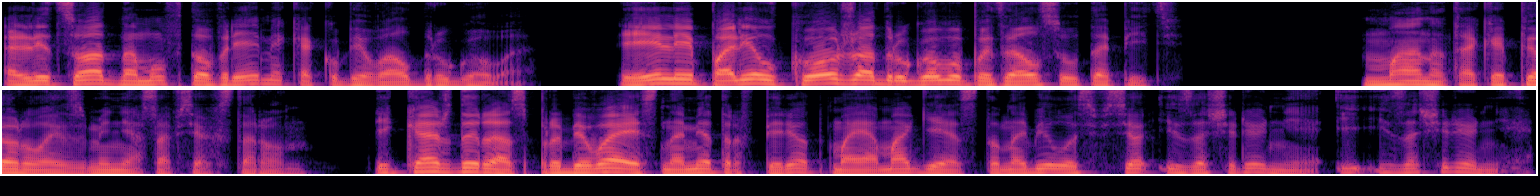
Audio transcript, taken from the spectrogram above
лицо одному в то время, как убивал другого. Или полил кожу, а другого пытался утопить. Мана так и перла из меня со всех сторон. И каждый раз, пробиваясь на метр вперед, моя магия становилась все изощреннее и изощреннее.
